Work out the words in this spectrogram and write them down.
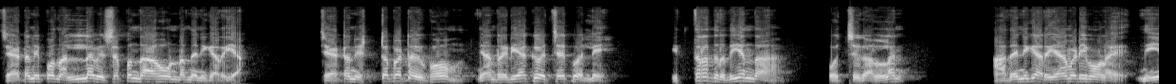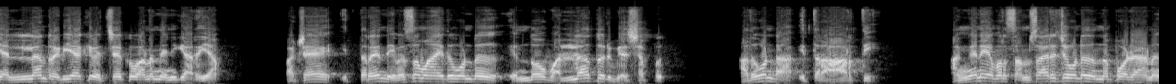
ചേട്ടൻ ഇപ്പോ നല്ല വിശപ്പും ദാഹവും ഉണ്ടെന്ന് എനിക്കറിയാം. ചേട്ടൻ ഇഷ്ടപ്പെട്ട വിഭവം ഞാൻ റെഡിയാക്കി വെച്ചേക്കുമല്ലേ ഇത്ര ധൃതി എന്താ? കൊച്ചു കള്ളൻ. അതെനിക്ക് അറിയാമടി മോളെ. നീ എല്ലാം റെഡിയാക്കി വെച്ചേക്കുവാണെന്ന് എനിക്കറിയാം. പക്ഷേ ഇത്രയും ദിവസമായതുകൊണ്ട് എന്തോ വല്ലാത്തൊരു വിശപ്പ്. അതുകൊണ്ടാ ഇത്ര ആർത്തി. അങ്ങനെ അവർ സംസാരിച്ചുകൊണ്ട് നിന്നപ്പോഴാണ്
